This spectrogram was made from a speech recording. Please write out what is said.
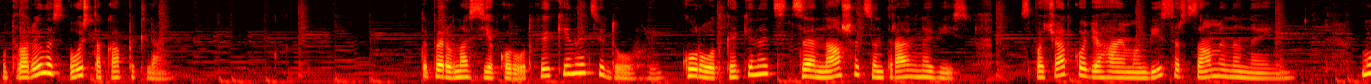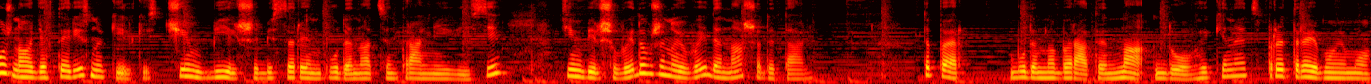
Утворилась ось така петля. Тепер у нас є короткий кінець і довгий. Короткий кінець це наша центральна вісь. Спочатку одягаємо бісер саме на неї. Можна одягти різну кількість. Чим більше бісерин буде на центральній вісі, тим більш видовженою вийде наша деталь. Тепер будемо набирати на довгий кінець, притримуємо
